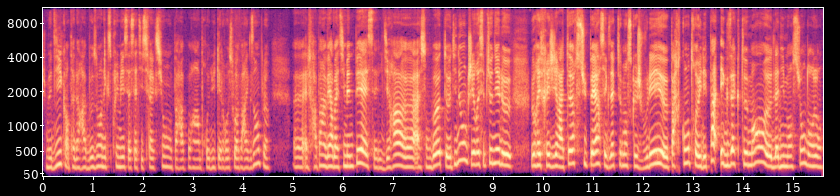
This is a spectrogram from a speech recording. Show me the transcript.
je me dis, quand elle aura besoin d'exprimer sa satisfaction par rapport à un produit qu'elle reçoit, par exemple, euh, elle fera pas un verbatim NPS. Elle dira euh, à son bot Dis donc, j'ai réceptionné le, réfrigérateur, super, c'est exactement ce que je voulais. Euh, par contre, il n'est pas exactement de la dimension dont,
